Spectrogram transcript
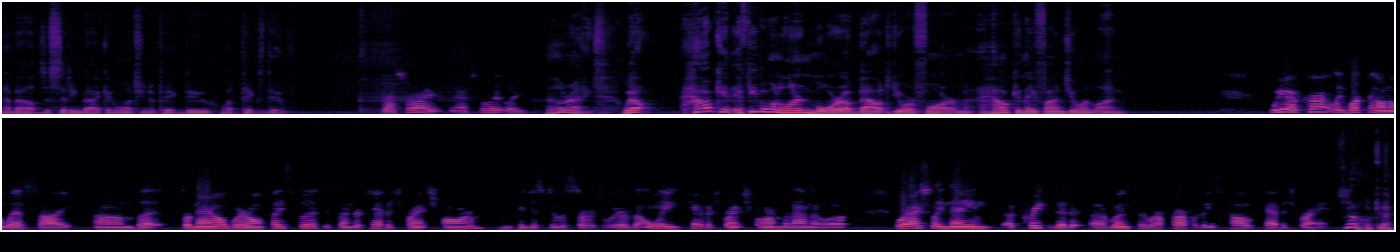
about just sitting back and watching a pig do what pigs do. That's right, absolutely. All right. Well, how can if people want to learn more about your farm, how can they find you online? We are currently working on a website, um, but for now we're on Facebook. It's under Cabbage Branch Farm. Mm-hmm. You can just do a search. We're the only Cabbage Branch farm that I know of. We're actually named a creek that uh, runs through our property is called Cabbage Branch. Oh, okay.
